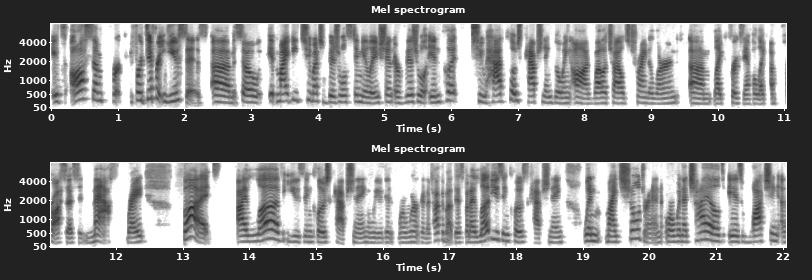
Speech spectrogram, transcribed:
it's awesome for for different uses um, so it might be too much visual stimulation or visual input to have closed captioning going on while a child's trying to learn um, like for example like a process in math right but I love using closed captioning. We didn't, we weren't going to talk about this, but I love using closed captioning when my children or when a child is watching a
